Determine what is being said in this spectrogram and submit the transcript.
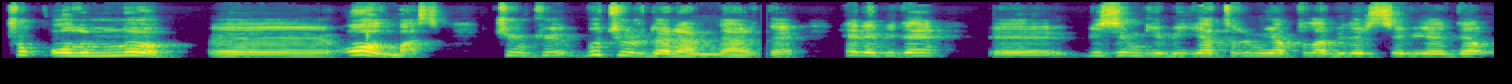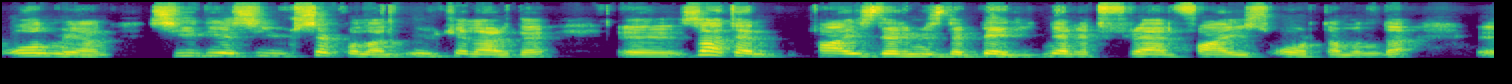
çok olumlu e, olmaz. Çünkü bu tür dönemlerde hele bir de e, bizim gibi yatırım yapılabilir seviyede olmayan, CDS'i yüksek olan ülkelerde e, zaten faizlerimiz de belli, negatif reel faiz ortamında. E,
